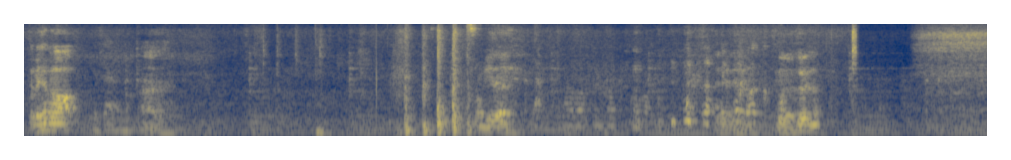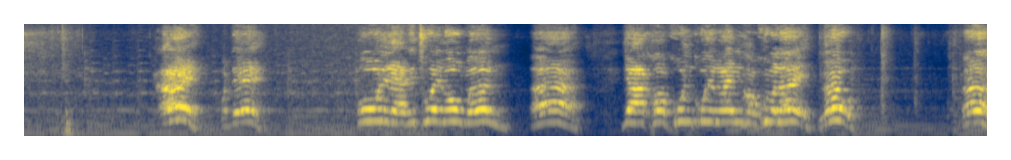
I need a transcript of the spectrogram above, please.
แต่ไม่ใช่พ่อไม่ใช่นะเออ ตรงนี้เลยๆแล้วแล้วก็เดี๋ยวๆถือขึ้นเอ้ยวันดีกูนี่แหละที่ช่วยลูกมึงเอออยากขอบคุณกูยังไงมึงขอบคุณมาเลยเร็วเออ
